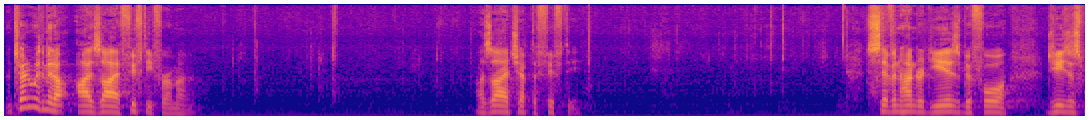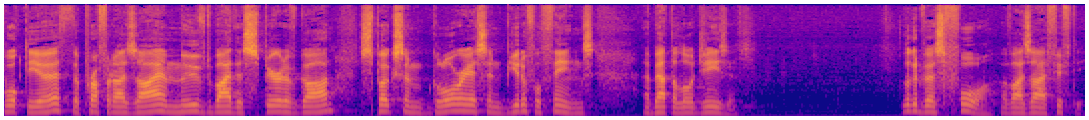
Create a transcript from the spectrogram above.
And turn with me to Isaiah 50 for a moment. Isaiah chapter 50. 700 years before Jesus walked the earth, the prophet Isaiah, moved by the Spirit of God, spoke some glorious and beautiful things about the Lord Jesus. Look at verse 4 of Isaiah 50.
